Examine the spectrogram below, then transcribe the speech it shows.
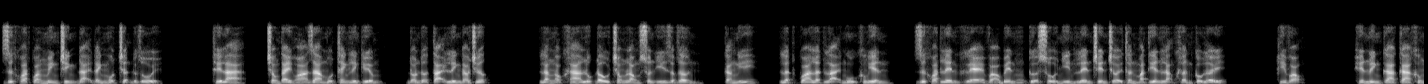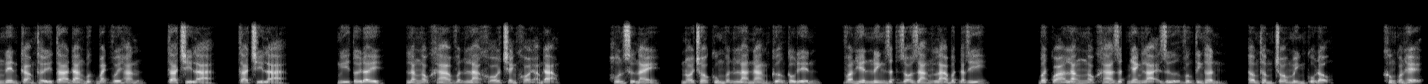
dứt khoát quang minh chính đại đánh một trận được rồi. Thế là, trong tay hóa ra một thanh linh kiếm, đón đỡ tại linh đao trước. Lăng ngọc kha lúc đầu trong lòng xuân ý dập dờn, càng nghĩ, lật qua lật lại ngủ không yên, dứt khoát lên ghé vào bên cửa sổ nhìn lên trên trời thần mặt tiên lặng khẩn cầu lấy. Hy vọng, hiên linh ca ca không nên cảm thấy ta đang bức bách với hắn, ta chỉ là, ta chỉ là. Nghĩ tới đây, lăng ngọc kha vẫn là khó tránh khỏi ảm đạm hôn sự này, nói cho cùng vẫn là nàng cưỡng cầu đến, văn hiên linh rất rõ ràng là bất đắc dĩ. Bất quá lăng ngọc kha rất nhanh lại giữ vững tinh thần, âm thầm cho mình cổ động. Không quan hệ.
